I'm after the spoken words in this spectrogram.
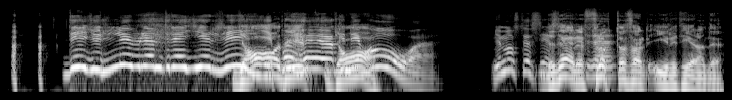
Det är ju lurendrejeri Ja, på det- hög ja. nivå. Nu måste jag se Det där är fruktansvärt irriterande.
